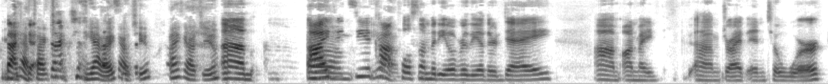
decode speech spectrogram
yeah, fact check, fact fact check. check. yeah i got you i got you Um, I Um, did see a yeah. cop pull somebody over the other day um, on my um, drive into work.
